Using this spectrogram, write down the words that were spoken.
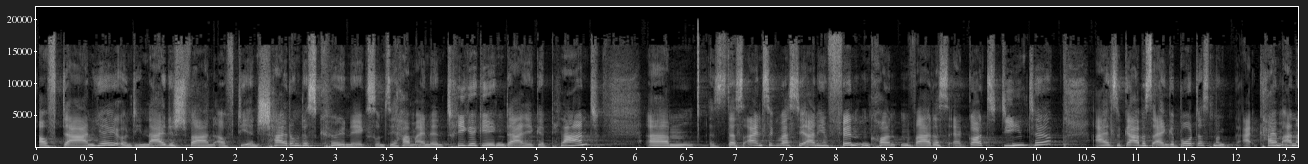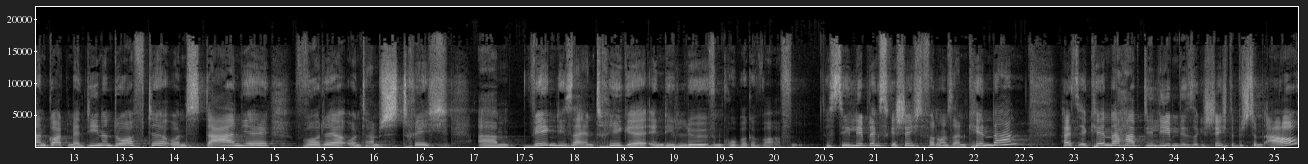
auf Daniel und die neidisch waren auf die Entscheidung des Königs und sie haben eine Intrige gegen Daniel geplant. Ähm, das Einzige, was sie an ihm finden konnten, war, dass er Gott diente. Also gab es ein Gebot, dass man keinem anderen Gott mehr dienen durfte. Und Daniel wurde unterm Strich ähm, wegen dieser Intrige in die Löwengrube geworfen. Das ist die Lieblingsgeschichte von unseren Kindern. Falls ihr Kinder habt, die lieben diese Geschichte bestimmt auch.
